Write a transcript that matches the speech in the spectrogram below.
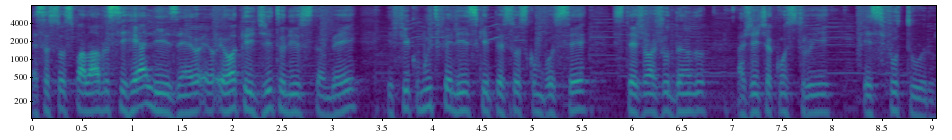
essas suas palavras se realizem. Eu, eu, eu, acredito nisso também e fico muito feliz que pessoas como você estejam ajudando a gente a construir esse futuro.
